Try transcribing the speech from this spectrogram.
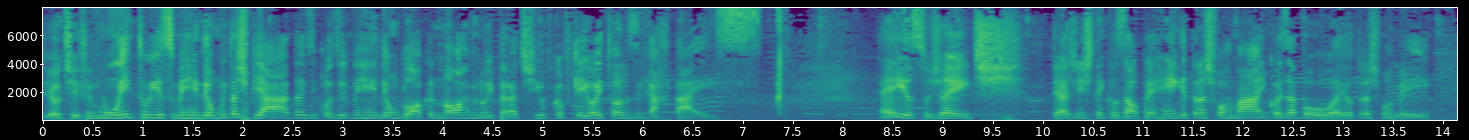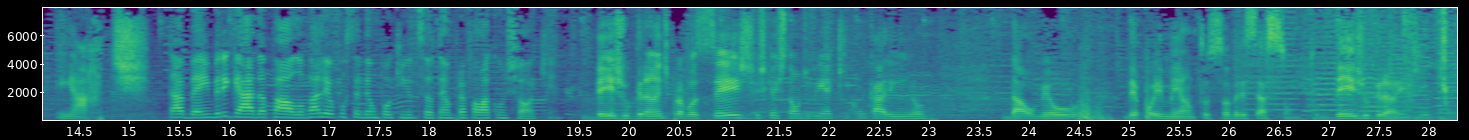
eu tive muito, isso me rendeu muitas piadas, inclusive me rendeu um bloco enorme no Hiperativo, que eu fiquei oito anos em cartaz. É isso, gente. A gente tem que usar o perrengue e transformar em coisa boa. Eu transformei em arte. Tá bem, obrigada, Paulo. Valeu por ceder um pouquinho do seu tempo para falar com o Choque. Beijo grande para vocês. Fiz questão de vir aqui com carinho dar o meu depoimento sobre esse assunto. Um beijo grande.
